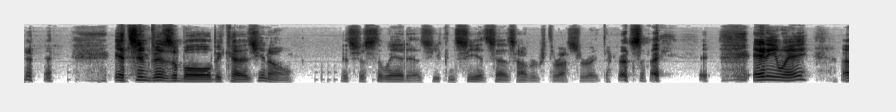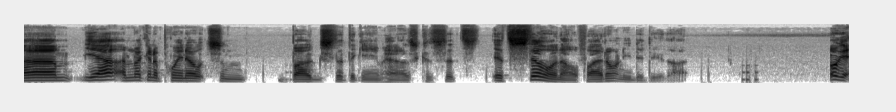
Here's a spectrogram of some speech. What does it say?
it's invisible because you know it's just the way it is. You can see it says hover thruster right there. Anyway, um, yeah, I'm not going to point out some bugs that the game has because it's it's still an alpha. I don't need to do that. Okay.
